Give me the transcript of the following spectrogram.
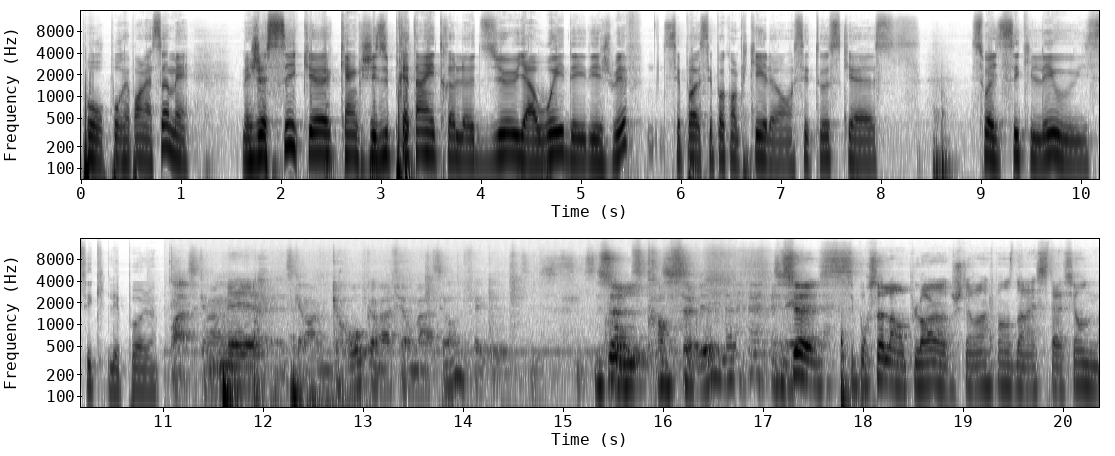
pour, pour répondre à ça. Mais, mais je sais que quand Jésus prétend être le Dieu Yahweh des, des Juifs, c'est pas, c'est pas compliqué. Là. On sait tous que soit il sait qu'il l'est ou il sait qu'il l'est pas. Là. Ouais, c'est quand, même- Mais- euh, c'est quand même gros comme affirmation, fait que c'est- ça, solide. Là. C'est ça, c'est pour ça l'ampleur, justement, je pense, dans la citation de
